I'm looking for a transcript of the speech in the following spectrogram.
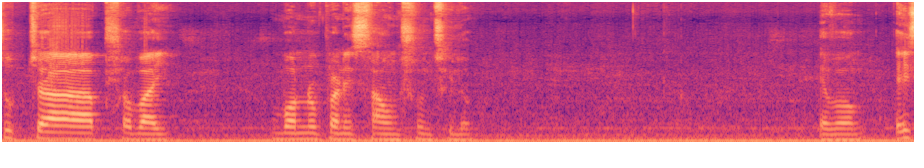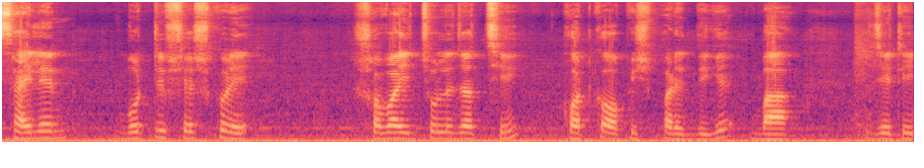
চুপচাপ সবাই বন্যপ্রাণীর সাউন্ড শুনছিল। এবং এই সাইলেন্ট বোট ট্রিপ শেষ করে সবাই চলে যাচ্ছি কটকা অফিস পাড়ের দিকে বা যেটি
